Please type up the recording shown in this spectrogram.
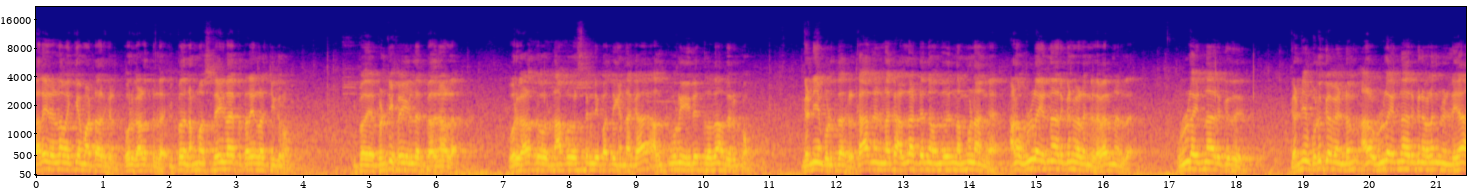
தலையிலெல்லாம் வைக்க மாட்டார்கள் ஒரு காலத்தில். இப்போ நம்ம ஸ்டைலாக இப்போ தலையில் வச்சுக்கிறோம். இப்போ டுவெண்ட்டி ஃபைவ் இல்லை இப்போ அதனால். ஒரு காலத்தில் ஒரு நாற்பது வருஷத்துலேயே பார்த்தீங்கன்னாக்கா அதுக்குரிய இதயத்தில் தான் அது இருக்கும். கண்ணியம் கொடுத்தார்கள். காரணம் என்னன்னாக்கா அல்லாட்டேருந்து வந்ததுன்னு நம்பினாங்க. ஆனால் உள்ளே என்ன இருக்குன்னு விளங்கல. வேற ஒன்றும் இல்லை. உள்ளே என்ன இருக்குது? கண்ணியம் கொடுக்க வேண்டும். ஆனால் உள்ளே என்ன இருக்குன்னு விளங்கணும் இல்லையா?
